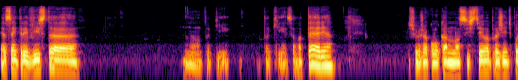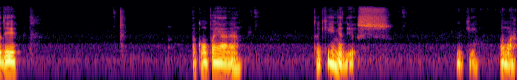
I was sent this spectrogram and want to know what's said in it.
essa entrevista. Não, está aqui. Está aqui essa matéria. Deixa eu já colocar no nosso sistema para a gente poder acompanhar, né? Está aqui, meu Deus. Aqui. Vamos lá.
